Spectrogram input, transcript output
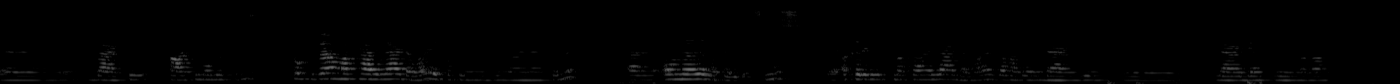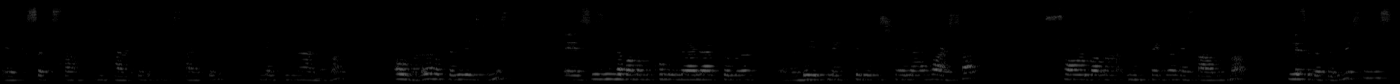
e, belki hakim olursunuz. Çok güzel makaleler de var ekofeminizmle alakalı. E, onlara da bakabilirsiniz. E, akademik makaleler de var. Daha böyle dergilerde yayınlanan e, kısa kısa bir sayfalık, iki sayfalık metinler de var. Onlara da bakabilirsiniz. E, sizin de bana bu konuyla alakalı e, belirtmek istediğiniz şeyler varsa sor bana Instagram hesabından mesaj atabilirsiniz.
